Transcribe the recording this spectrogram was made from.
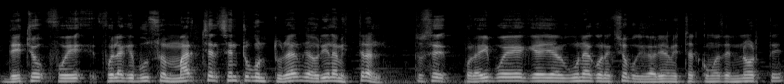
De hecho, fue, fue la que puso en marcha el Centro Cultural Gabriela Mistral. Entonces, por ahí puede que haya alguna conexión, porque Gabriela Mistral, como es del norte,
